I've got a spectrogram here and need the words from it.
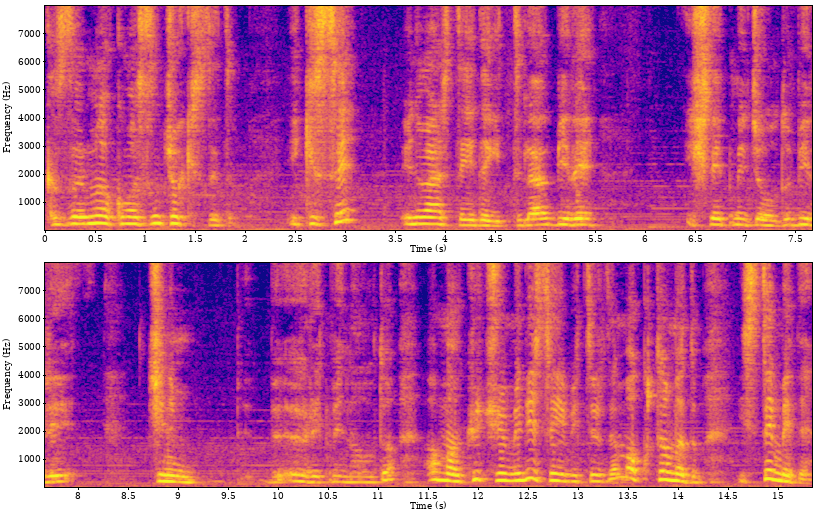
Kızlarımın okumasını çok istedim. İkisi üniversiteye de gittiler. Biri işletmeci oldu, biri Çin'in öğretmeni oldu. Ama küçüğümü liseyi bitirdim, okutamadım. İstemedi.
